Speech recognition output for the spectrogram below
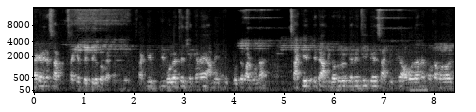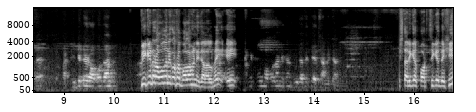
দেখেন এটা সাকিব ব্যক্তিগত ব্যাপার। সাকিব কি বলেছে সেখানে আমি ঠিক বলতে পারব না। সাকিব যেটা আমি যতটুকু জেনেছি যে সাকিবকে অবদানের কথা বলা হয়েছে বা ক্রিকেটের অবদান ক্রিকেটের অবদানের কথা বলা হয়নি জালাল ভাই। এই আমি কোন অবদান এখানে বুঝাতে চেয়েছি আমি জানি তারিখের পর থেকে দেখি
